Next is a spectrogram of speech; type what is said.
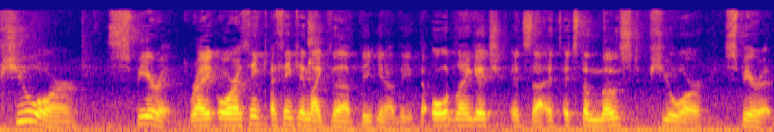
pure spirit, right? Or I think I think in like the, the you know the, the old language, it's uh, it, it's the most pure spirit.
